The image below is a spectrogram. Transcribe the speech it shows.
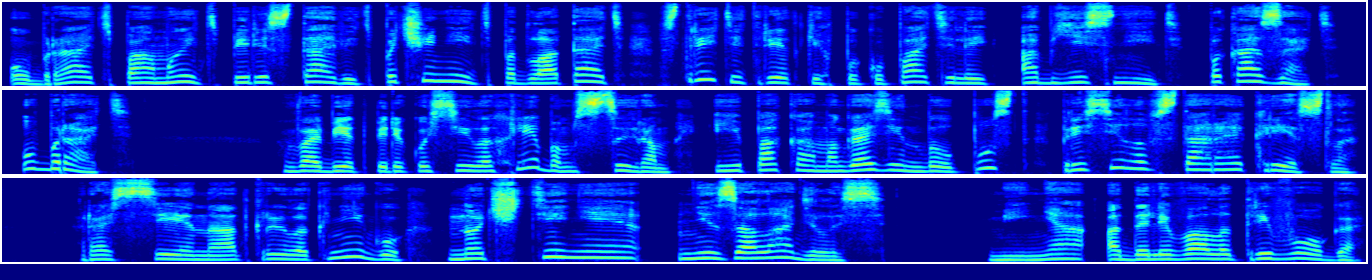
Убрать, помыть, переставить, починить, подлатать, встретить редких покупателей, объяснить, показать, убрать. В обед перекусила хлебом с сыром и, пока магазин был пуст, присела в старое кресло. Рассеянно открыла книгу, но чтение не заладилось. Меня одолевала тревога.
